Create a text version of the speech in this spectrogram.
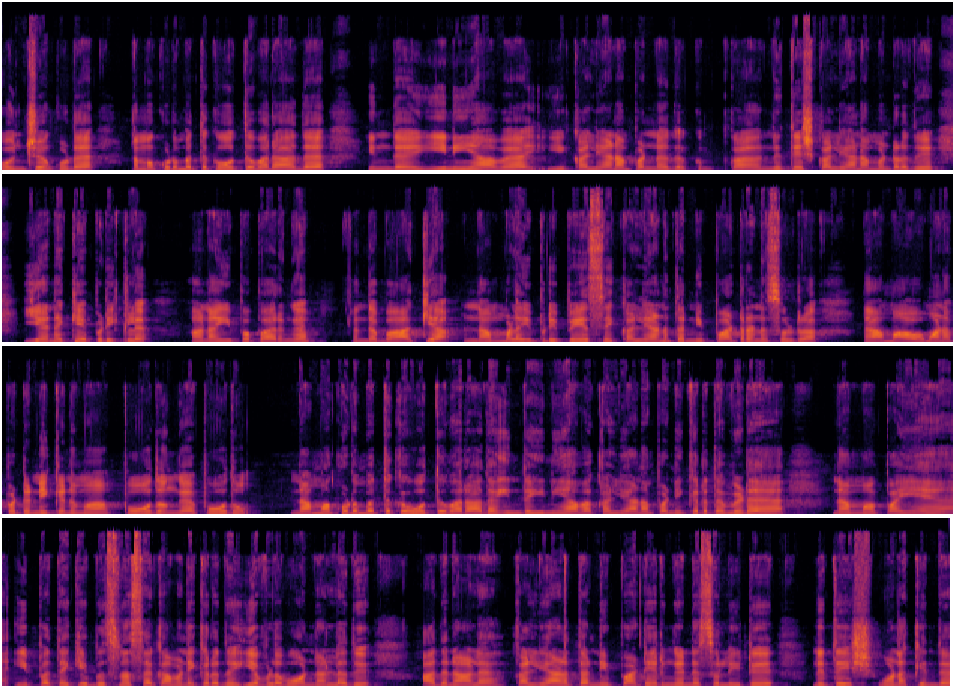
கொஞ்சம் கூட நம்ம குடும்பத்துக்கு ஒத்து வராத இந்த இனியாவை கல்யாணம் பண்ணது க நிதிஷ் கல்யாணம் பண்ணுறது எனக்கே பிடிக்கல. ஆனால் இப்போ பாருங்கள் அந்த பாக்கியா நம்மளை இப்படி பேசி கல்யாணத்தை நிப்பாட்டுறேன்னு சொல்கிறா நாம் அவமானப்பட்டு நிற்கணுமா போதுங்க போதும். நம்ம குடும்பத்துக்கு ஒத்து வராத இந்த இனியாவை கல்யாணம் பண்ணிக்கிறத விட நம்ம பையன் இப்போதைக்கு பிஸ்னஸை கவனிக்கிறது எவ்வளவோ நல்லது. அதனால் கல்யாணத்தை நிப்பாட்டிருங்கன்னு சொல்லிட்டு நிதிஷ் உனக்கு இந்த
